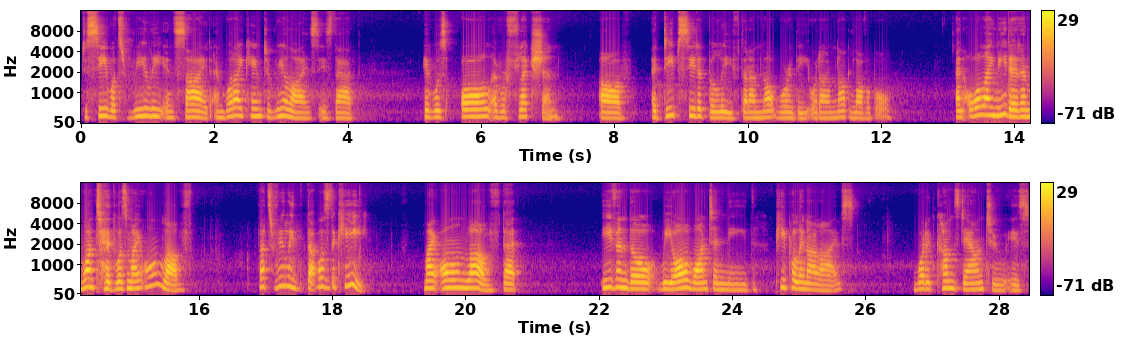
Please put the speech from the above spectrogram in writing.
to see what's really inside. And what I came to realize is that it was all a reflection of a deep seated belief that I'm not worthy or that I'm not lovable. And all I needed and wanted was my own love. That's really, that was the key. My own love that even though we all want and need people in our lives, what it comes down to is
